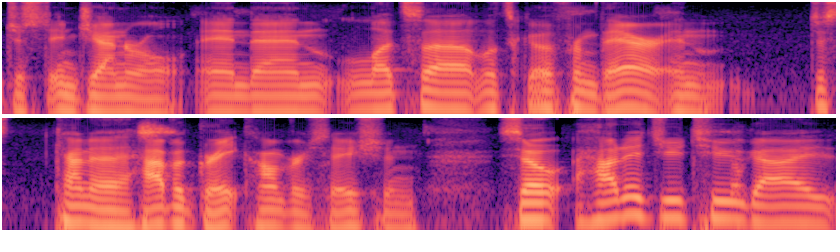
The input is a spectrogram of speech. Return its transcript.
just in general. And then let's uh let's go from there and just kind of have a great conversation so, how did you two guys?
